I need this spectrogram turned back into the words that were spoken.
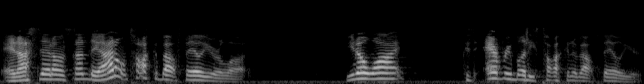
And I said on Sunday, I don't talk about failure a lot. You know why? Because everybody's talking about failure.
